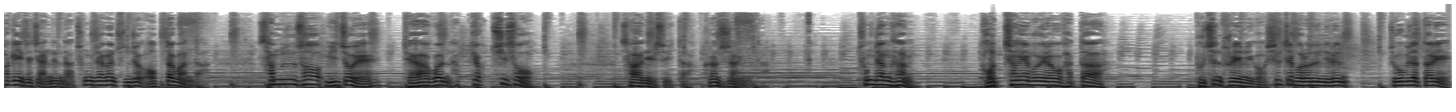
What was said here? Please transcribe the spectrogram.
확인이 되지 않는다. 총장은 준 적 없다고 한다. 삼서 위조에 대학원 합격 취소 사안일 수 있다. 그런 주장입니다. 총장상 거창해 보이라고 갖다 붙인 프레임이고 실제 벌어진 일은 조 후보자 딸이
